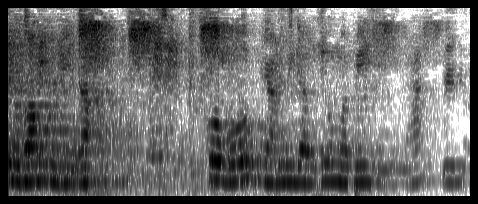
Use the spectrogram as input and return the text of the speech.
သိုလ်ကောင်းမှုတွေက ကိုယ့်ကိုပြန်ပြီးတော့ကျိုးမပေးဘူးလား။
